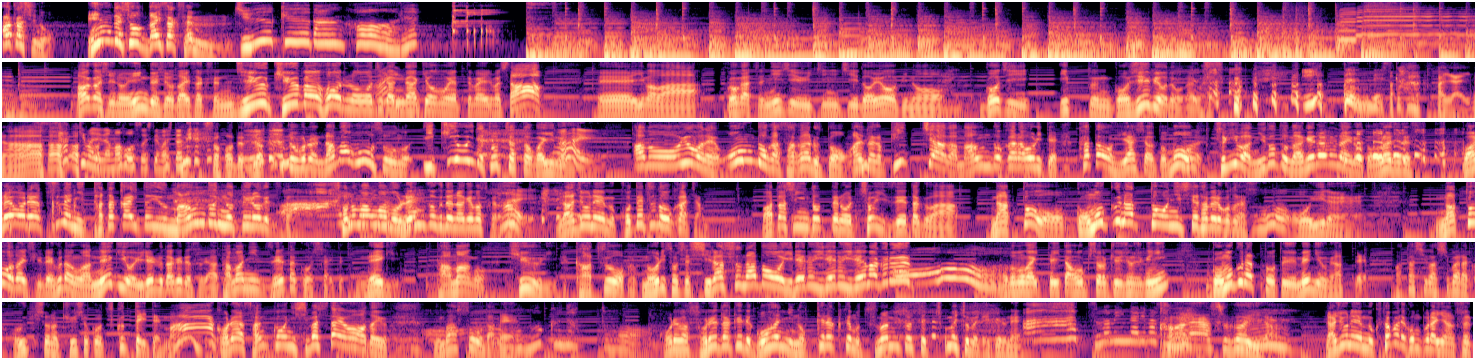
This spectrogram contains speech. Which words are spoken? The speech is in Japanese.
明石のインデショ大作戦。19番ホール。明石のインデショ大作戦19番ホールのお時間が今日もやってまいりました、えー今は5月21日土曜日の5時1分50秒でございます。1分ですか。早いな。あさっきまで生放送してましたね。そうですよ。でもこれ生放送の勢いで撮っちゃった方がいいのよ、はい。あの要はね温度が下がるとあれだからピッチャーがマウンドから降りて肩を冷やしちゃうともはい。う次は二度と投げられないのと同じです。我々は常に戦いというマウンドに乗っているわけですからそのまんまもう連続で投げますからね、はい。ラジオネーム小鉄のお母ちゃん。私にとってのちょい贅沢は納豆を五目納豆にして食べることです。おおいいね。納豆は大好きで普段はネギを入れるだけですがたまに贅沢をしたい時ネギ卵きゅうりかつお海苔そしてしらすなどを入れる入れる入れまくる。お子供が言っていた保育所の給食に五目納豆というメニューがあって私はしばらく保育所の給食を作っていてまあこれは参考にしましたよという。うまそうだね。重く納豆。これはそれだけでご飯に乗っけなくてもつまみとしてちょめちょめでいけるね。あーつまみになりますね。これはすごいよ、うん。ラジオネームくたばれコンプライアンス。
